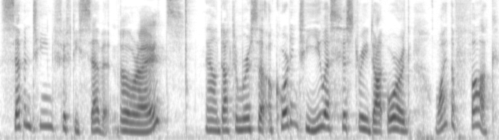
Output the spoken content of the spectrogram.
1757. All right. Now, Dr. Marissa, according to ushistory.org, why the fuck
